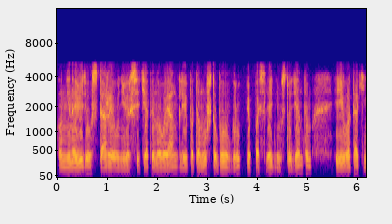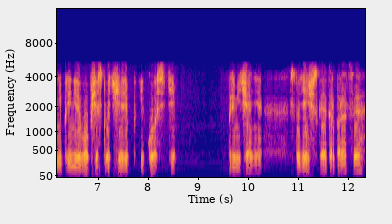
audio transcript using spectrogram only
он ненавидел старые университеты Новой Англии, потому что был в группе последним студентом, и его так и не приняли в общество череп и кости. Примечание. Студенческая корпорация,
